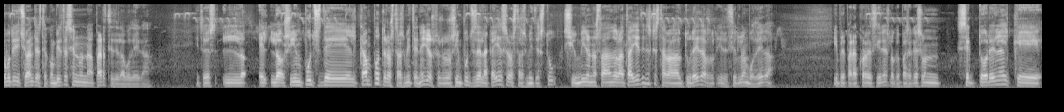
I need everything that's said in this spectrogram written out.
como te he dicho antes, te conviertes en una parte de la bodega. Entonces, los inputs del campo te los transmiten ellos, pero los inputs de la calle se los transmites tú. Si un vino no está dando la talla, tienes que estar a la altura y, decirlo en bodega. Y preparar correcciones. Lo que pasa es que es un sector en el que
